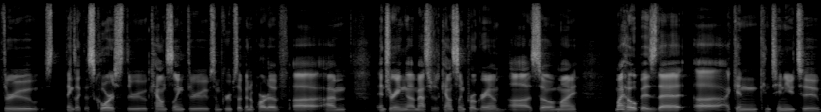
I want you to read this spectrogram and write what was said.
through things like this course, through counseling, through some groups I've been a part of, uh, I'm entering a Master's of Counseling program. Uh, so, my my hope is that uh, I can continue to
